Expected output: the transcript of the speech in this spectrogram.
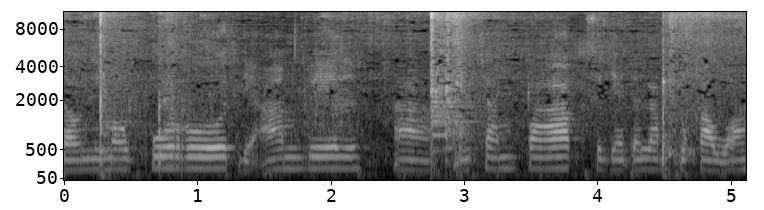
daun limau purut dia ambil. Ha, dia campak saja dalam tu kawah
